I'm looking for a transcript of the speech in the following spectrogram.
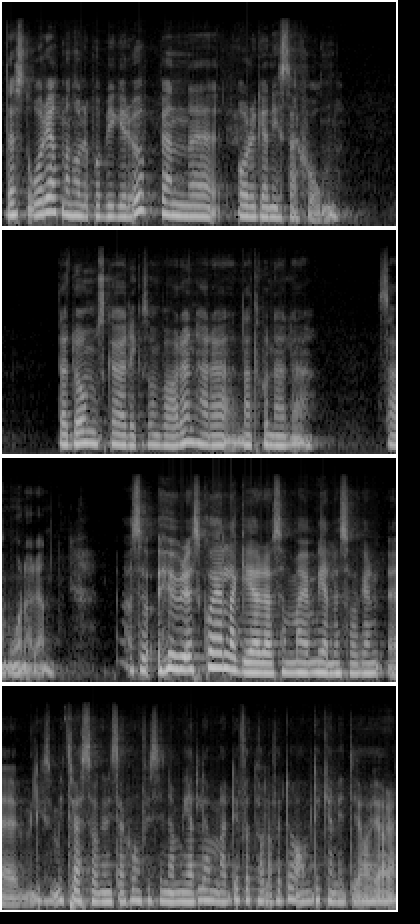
Där står det att man håller på att bygga upp en eh, organisation där de ska liksom vara den här nationella samordnaren. Alltså, hur SKL agerar som medlemsorgan, eh, liksom intresseorganisation för sina medlemmar, det får tala för dem. Det kan inte jag göra.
